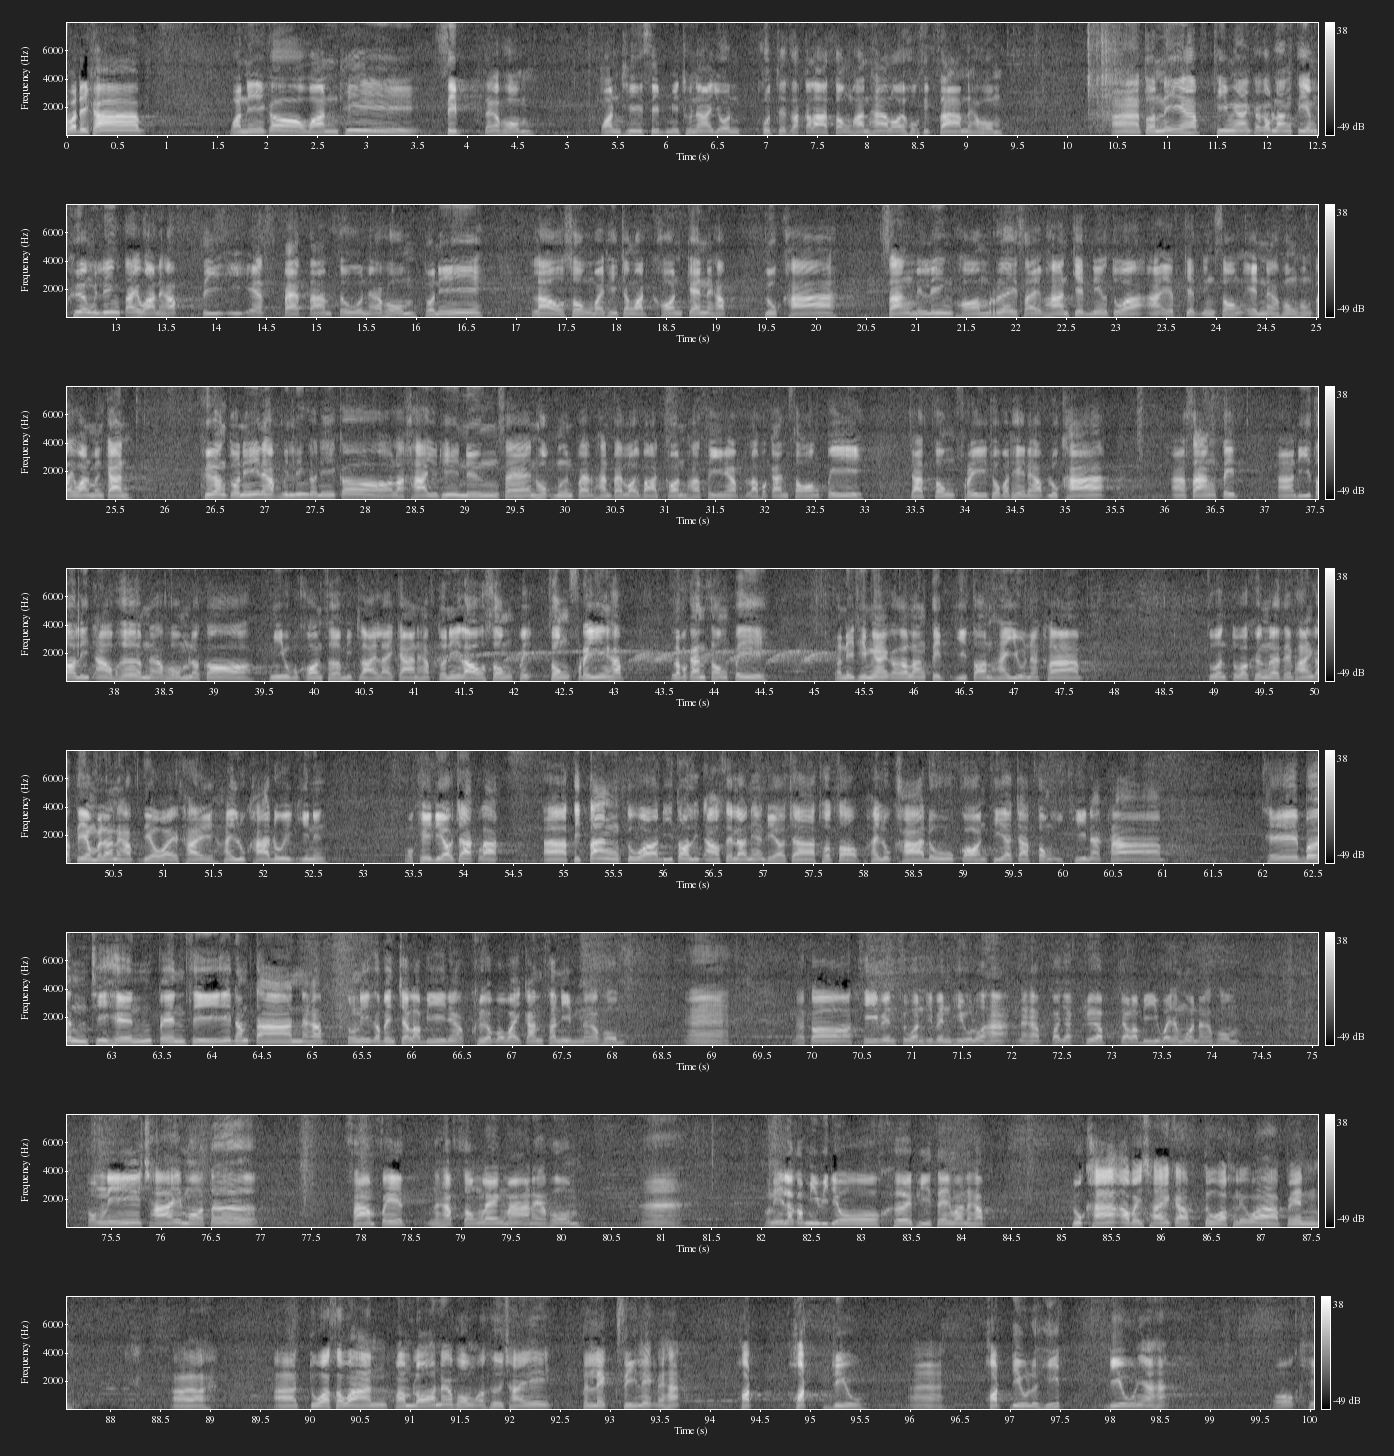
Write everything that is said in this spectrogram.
สวัสดีครับ วันนี้ก็วันที่ 10 นะครับผม วันที่ 10 มิถุนายน พุทธศักราช 2563 นะครับผมอ่าตัวนี้ครับ ทีมงานก็กำลังเตรียมเครื่องมิลลิ่งไต้หวันนะครับ CES 830 นะครับผม ตัวนี้เราส่งไปที่จังหวัดขอนแก่นนะครับ ลูกค้าสั่งมิลลิ่งพร้อมเรื่อยสายพาน 7 นิ้วตัว RF 712N นะครับผมของไต้หวันเหมือนกัน เครื่องตัวนี้นะครับมิลลิ่งตัวนี้ก็ราคาอยู่ที่ 168,800 บาทก่อนภาษีนะครับ รับประกัน 2 ปี จัดส่งฟรีทั่วประเทศนะครับ ลูกค้าาสั่งติดดิจิตอลลิทเอาเพิ่มนะครับผมแล้วก็มีอุปกรณ์เสริมอีกหลายรายการนะครับ ตัวนี้เราส่งไปส่งฟรีนะครับ รับประกัน 2 ปี ตอนนี้ทีมงานก็กำลังติดดิจิตอลให้อยู่นะครับ ส่วนตัวเครื่องเลื่อยสายพานก็เตรียมไว้แล้วนะครับ เดี๋ยวไว้ถ่ายให้ลูกค้าดูอีกทีหนึ่งโอเค เดี๋ยวจากหลัก ติดตั้งตัวดิจิตอลลิทเอาเสร็จแล้วเนี่ย เดี๋ยวจะทดสอบให้ลูกค้าดูก่อนที่จะจัดส่งอีกทีนะครับ เทเบิลที่เห็นเป็นสีน้ำตาลนะครับ ตรงนี้ก็เป็นจาระบีนะครับ เคลือบเอาไว้กันสนิมนะครับผมอ่าแล้วก็ที่เป็นส่วนที่เป็นผิวโลหะนะครับ ก็จะเคลือบจาระบีไว้ทั้งหมดนะครับผม ตรงนี้ใช้มอเตอร์สามเฟสนะครับสองแรงม้านะครับผมอ่าตรงนี้เราก็มีวิดีโอเคยพรีเซนต์ไว้นะครับ ลูกค้าเอาไปใช้กับตัวเขาเรียกว่าเป็นตัวสว่านความร้อนนะครับผมก็คือใช้เป็นเหล็กสีเหล็กนะฮะฮอตฮอตดิวอ่าฮอตดิวหรือฮีทดิวเนี่ยฮะโอเค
